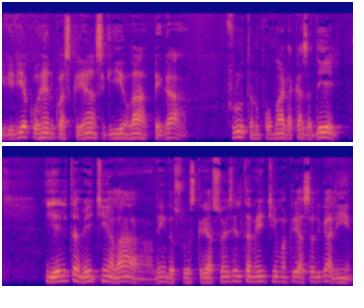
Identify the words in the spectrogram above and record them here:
que vivia correndo com as crianças que iam lá pegar fruta no pomar da casa dele. E ele também tinha lá, além das suas criações, ele também tinha uma criação de galinha.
